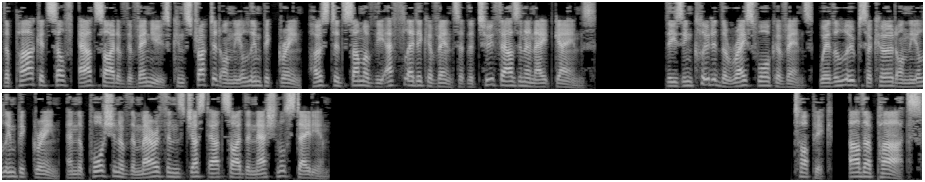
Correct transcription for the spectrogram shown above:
The park itself, outside of the venues constructed on the Olympic Green, hosted some of the athletic events at the 2008 Games. These included the racewalk events, where the loops occurred on the Olympic Green, and the portion of the marathons just outside the National Stadium. Other parts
